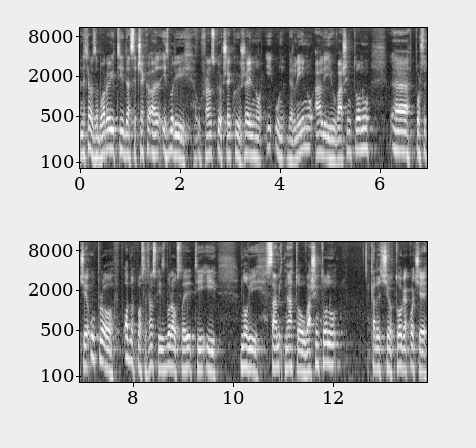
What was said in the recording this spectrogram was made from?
ne treba zaboraviti da se čeka, e, izbori u Francuskoj očekuju željno i u Berlinu, ali i u Vašingtonu, e, pošto će upravo odmah posle francuskih izbora uslediti i novi summit NATO u Vašingtonu, kada će od toga ko će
